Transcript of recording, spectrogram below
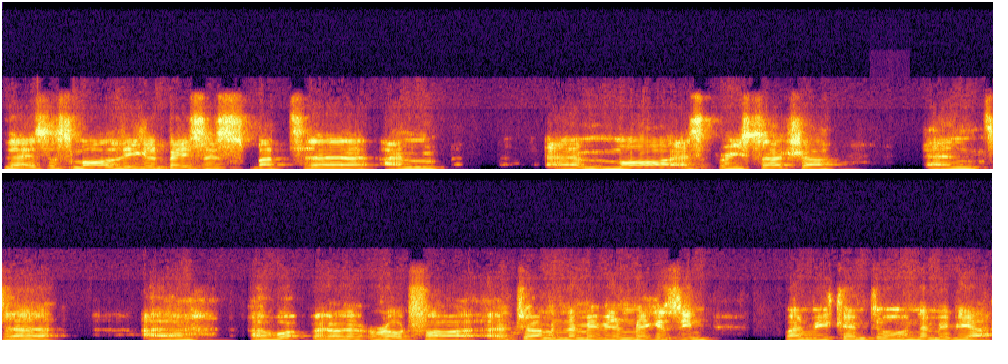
there is a small legal basis, but uh, I'm um, more as researcher, and uh, uh, I uh, wrote for a German Namibian magazine when we came to Namibia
